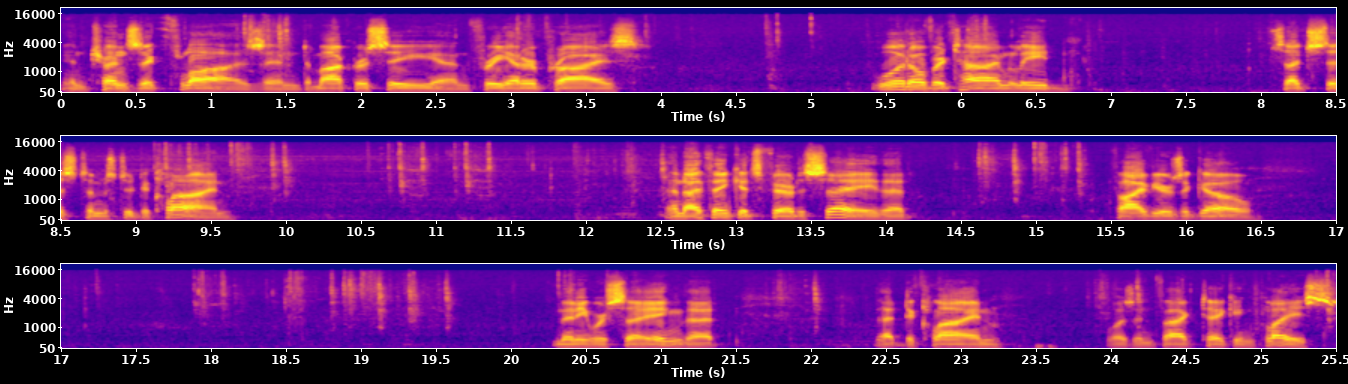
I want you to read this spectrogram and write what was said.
intrinsic flaws in democracy and free enterprise would over time lead such systems to decline. And I think it's fair to say that five years ago, many were saying that that decline was in fact taking place.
